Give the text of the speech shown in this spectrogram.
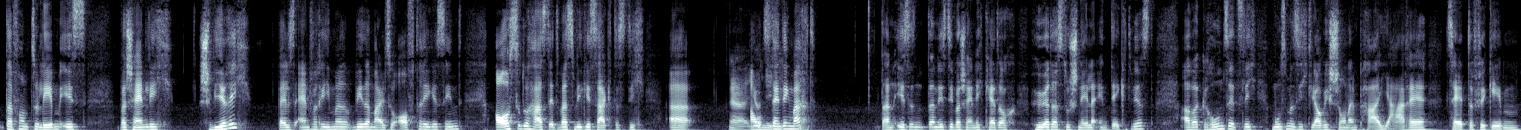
davon zu leben ist wahrscheinlich schwierig, weil es einfach immer wieder mal so Aufträge sind. Außer du hast etwas, wie gesagt, das dich äh, ja, outstanding macht. Ja. Dann ist, dann ist die Wahrscheinlichkeit auch höher, dass du schneller entdeckt wirst. Aber grundsätzlich muss man sich, glaube ich, schon ein paar Jahre Zeit dafür geben,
